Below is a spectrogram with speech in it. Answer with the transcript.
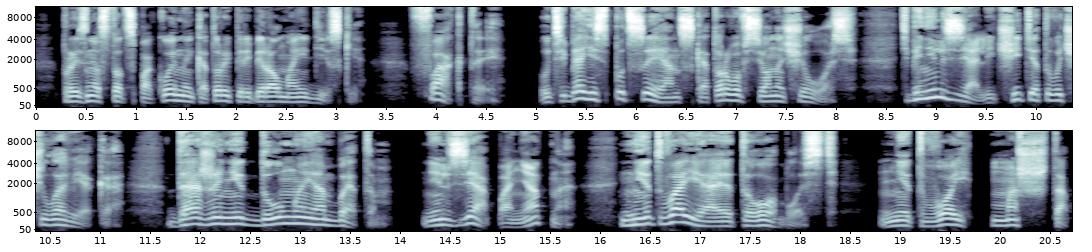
— произнес тот спокойный, который перебирал мои диски. «Факты. У тебя есть пациент, с которого все началось. Тебе нельзя лечить этого человека. Даже не думай об этом. Нельзя, понятно? Не твоя эта область. Не твой масштаб».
